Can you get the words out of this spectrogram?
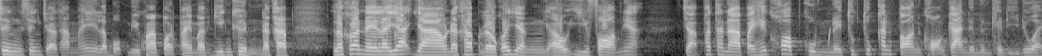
ซึ่งซึ่งจะทำให้ระบบมีความปลอดภัยมากยิ่งขึ้นนะครับ แล้วก็ในระยะยาวนะครับ เราก็ยังเอา e-form เนี่ย จะพัฒนาไปให้ครอบคลุมในทุก ๆ ขั้นตอนของการดำเนินคดีด้วย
